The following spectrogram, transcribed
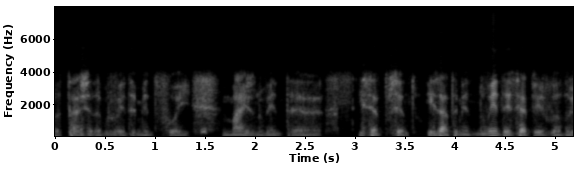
a taxa taxa de aproveitamento foi mais de 97%, exatamente 97,2%.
